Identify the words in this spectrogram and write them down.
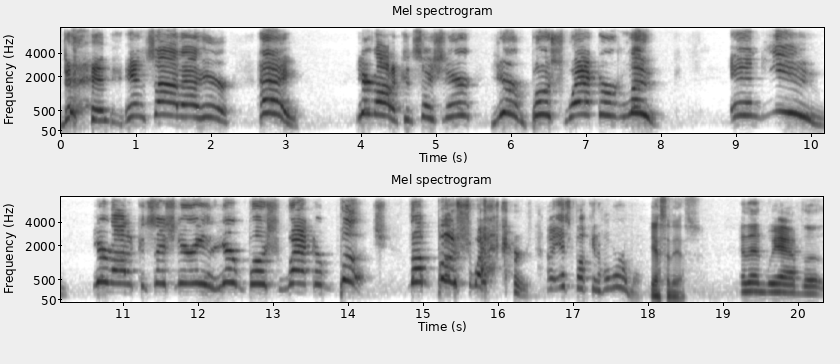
doing inside out here? Hey, you're not a concessionaire. You're Bushwhacker Luke. And you, you're not a concessionaire either. You're Bushwhacker Butch. The Bushwhackers. I mean, it's fucking horrible. Yes, it is. And then we have the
